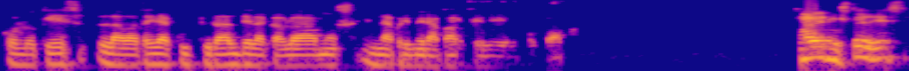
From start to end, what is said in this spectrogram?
con lo que es la batalla cultural de la que hablábamos en la primera parte del programa. Saben ustedes,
